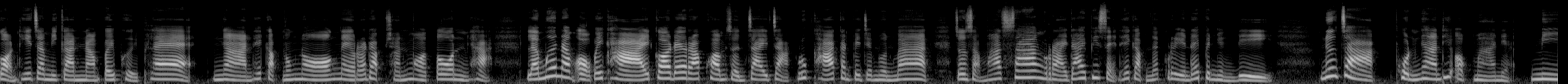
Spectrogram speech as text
ก่อนที่จะมีการนำไปเผยแพร่ งานให้กับน้องๆ ในระดับชั้นมต้นค่ะ และเมื่อนำออกไปขายก็ได้รับความสนใจจากลูกค้ากันเป็นจำนวนมาก จนสามารถสร้างรายได้พิเศษให้กับนักเรียนได้เป็นอย่างดี เนื่องจากผลงานที่ออกมาเนี่ยมี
